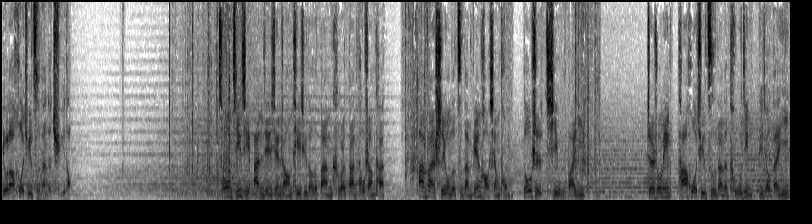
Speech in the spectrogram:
有了获取子弹的渠道。从几起案件现场提取到的弹壳、弹头上看，案犯使用的子弹编号相同，都是七五八一。这说明他获取子弹的途径比较单一。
